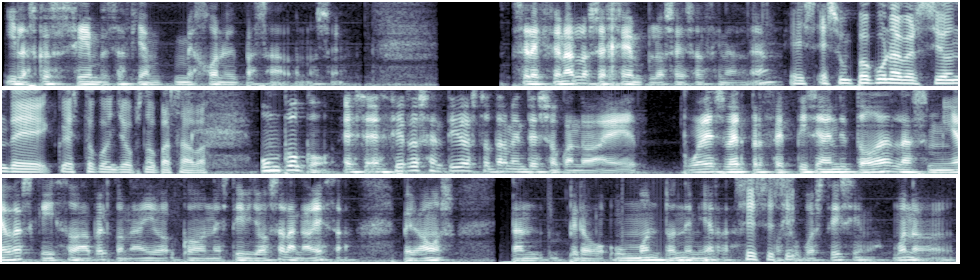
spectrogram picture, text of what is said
y las cosas siempre se hacían mejor en el pasado, no sé. Seleccionar los ejemplos es al final, ¿eh? Es, es un poco una versión de que esto con Jobs no pasaba. Un poco, es, en cierto sentido es totalmente eso, cuando eh, puedes ver perfectísimamente todas las mierdas que hizo Apple con, con Steve Jobs a la cabeza. Pero vamos, tan, pero un montón de mierdas. Sí, sí, por sí. supuestísimo. Bueno,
